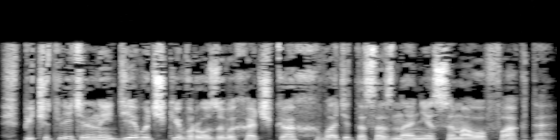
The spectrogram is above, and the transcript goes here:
Впечатлительной девочке в розовых очках хватит осознания самого факта.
